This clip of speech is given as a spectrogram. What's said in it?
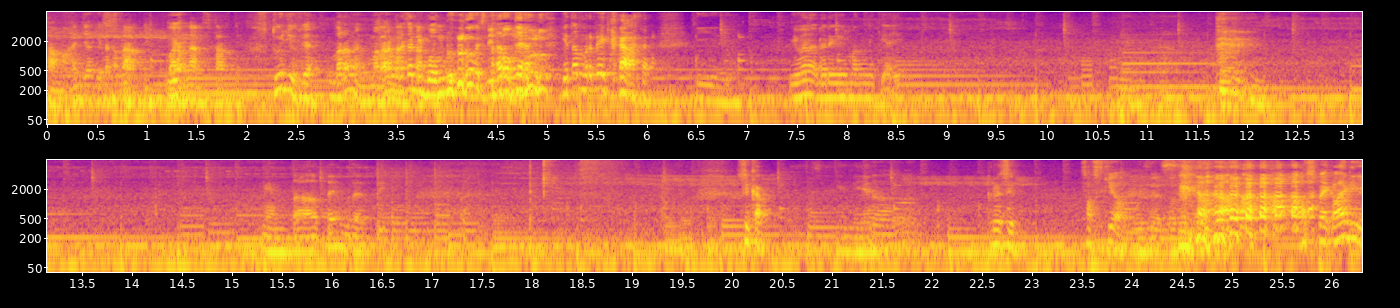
sama aja kita startnya, Iya. barengan startnya. Setuju ya, barengan. Makanya Barengan mereka start. dibom dulu. Dibom dulu. Kita merdeka. Iya. Gimana dari Mang Niki aja? mental teh berarti Sikap. ini ya prinsip. Soft skill. Ospek lagi.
